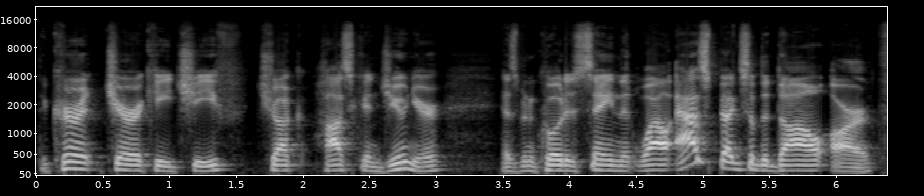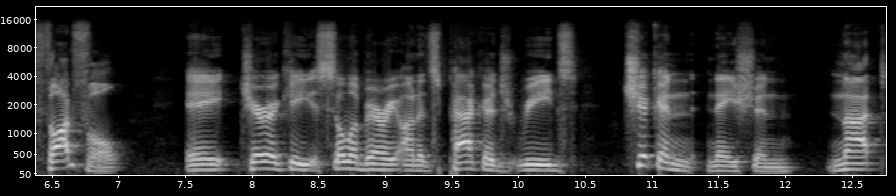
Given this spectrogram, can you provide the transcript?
The current Cherokee chief, Chuck Hoskin Jr., has been quoted saying that while aspects of the doll are thoughtful, a Cherokee syllabary on its package reads Chicken Nation, not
